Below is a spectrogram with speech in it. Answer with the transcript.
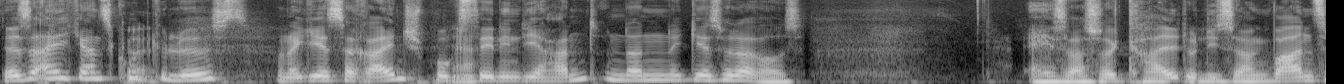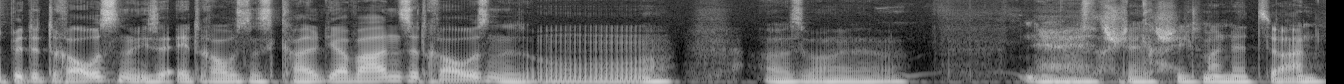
Das ist eigentlich ganz gut gelöst. Und dann gehst du rein, spuckst ja. den in die Hand und dann gehst du wieder raus. Ey, es war schon kalt und die sagen, warten Sie bitte draußen. Und ich so, ey, draußen ist kalt. Ja, warten Sie draußen. So, oh. Aber es war, ja. Ja, jetzt stell dich mal nicht so an.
